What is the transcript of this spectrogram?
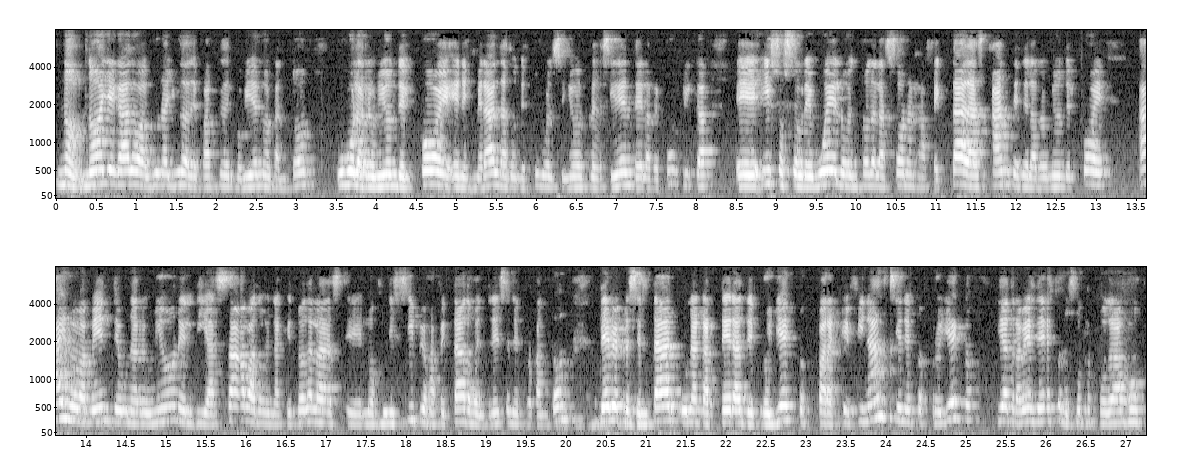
No, no ha llegado alguna ayuda de parte del gobierno al cantón. Hubo la reunión del COE en Esmeraldas, donde estuvo el señor presidente de la República. Eh, hizo sobrevuelo en todas las zonas afectadas antes de la reunión del COE. Hay nuevamente una reunión el día sábado en la que todos eh, los municipios afectados, entre ese nuestro cantón, debe presentar una cartera de proyectos para que financien estos proyectos y a través de esto nosotros podamos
